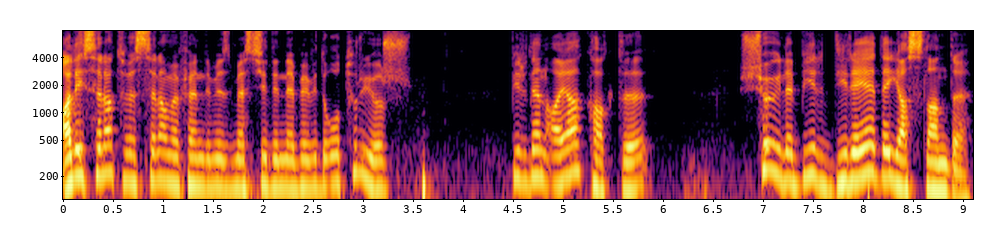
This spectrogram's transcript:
aleyhissalatü vesselam efendimiz Mescid-i Nebevi'de oturuyor. Birden ayağa kalktı şöyle bir direğe de yaslandı.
